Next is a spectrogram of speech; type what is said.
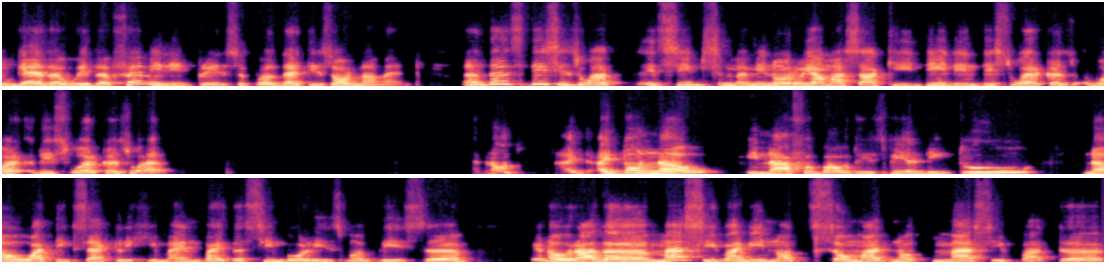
together with the feminine principle, that is ornament. And this, this is what it seems Minoru Yamasaki did in this work as, this work as well not, I, I don't know enough about this building to know what exactly he meant by the symbolism of this, uh, you know, rather massive. I mean, not so much, not massive, but uh,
